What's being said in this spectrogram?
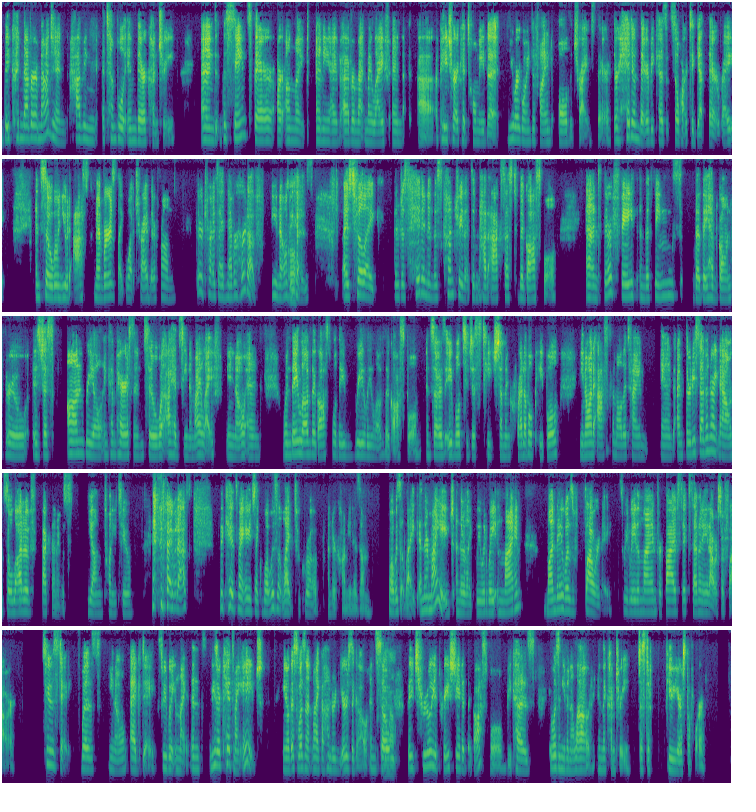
they could never imagine having a temple in their country. And the saints there are unlike any I've ever met in my life. And uh, a patriarch had told me that you are going to find all the tribes there. They're hidden there because it's so hard to get there, right? And so when you would ask members like what tribe they're from, there are tribes I had never heard of, you know, oh. because oh. I just feel like they're just hidden in this country that didn't have access to the gospel and their faith and the things that they have gone through is just unreal in comparison to what I had seen in my life, you know. And when they love the gospel, they really love the gospel. And so I was able to just teach some incredible people, you know, I'd ask them all the time. And I'm 37 right now. And so a lot of back then I was young, 22. and I would ask the kids my age, like, what was it like to grow up under communism? What was it like? And they're my age. And they're like, we would wait in line. Monday was flower day. So we'd wait in line for five, six, seven, eight hours for flour. Tuesday was, you know, egg day. So we'd wait in line. And these are kids my age. You know, this wasn't like a hundred years ago. And so yeah. they truly appreciated the gospel because it wasn't even allowed in the country just a few years before.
